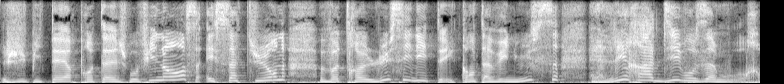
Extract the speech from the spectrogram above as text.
Jupiter protège vos finances et Saturne votre lucidité. Quant à Vénus, elle irradie vos amours.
